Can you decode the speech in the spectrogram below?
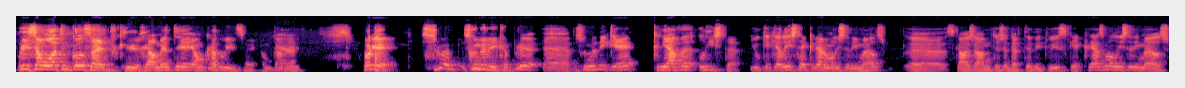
Por isso é um ótimo conselho, porque realmente é, é um bocado isso. É, é um bocado yeah. isso. Ok, segunda, segunda dica. Uh, segunda dica é criava lista. E o que é que é lista? É criar uma lista de e-mails. Uh, se calhar já muita gente deve ter dito isso, que é criar uma lista de e-mails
